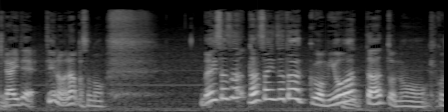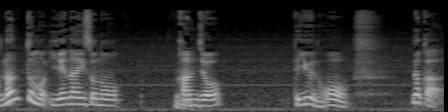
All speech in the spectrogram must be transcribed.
嫌いで、っていうのはなんかそのダイサザダンサー・イン・ザ・ダークを見終わった後の、結構何とも言えないその感情っていうのを、なんか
